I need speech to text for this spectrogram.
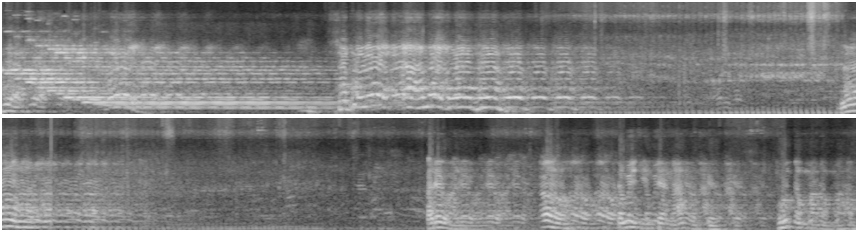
છે. સફળે આને જોઈ છે. જય અરે વાહ તમે ચિંતા ના કરશો હું તમારા મહાન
